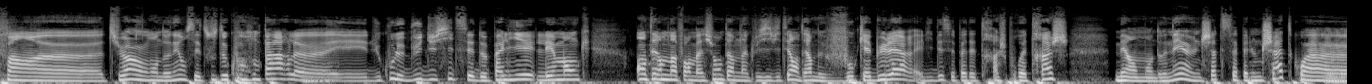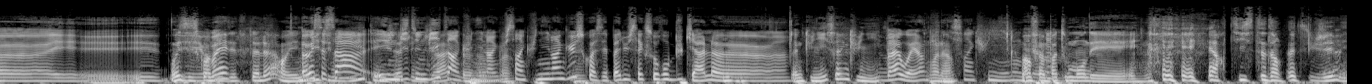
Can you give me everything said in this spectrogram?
Enfin, euh, à un moment donné, on sait tous de quoi on parle. euh, Et du coup, le but du site, c'est de pallier les manques en termes d'information, en termes d'inclusivité, en termes de vocabulaire. Et l'idée, c'est pas d'être trash pour être trash, mais à un moment donné, une chatte s'appelle une chatte, quoi. Euh, et, et- Oui, c'est ce qu'on ouais. disait tout à l'heure. Bah oui, c'est ça. bite, Et une bite, une bite, un cunilingus, euh, c'est un cunilingus, quoi. C'est pas du sexe orobuccal. Euh... Un cuni, c'est un cuni. Bah ouais, un Voilà. cuni, c'est un cuni. donc, Enfin, euh, pas tout le monde est artiste dans le sujet, mais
